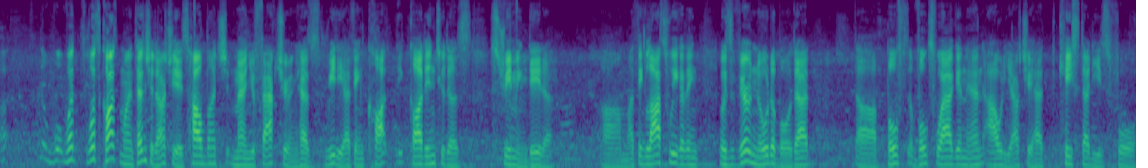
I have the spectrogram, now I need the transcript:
Uh, what, what's caught my attention actually is how much manufacturing has really, I think, caught, got into the streaming data. Um, I think last week, I think it was very notable that uh, both Volkswagen and Audi actually had case studies for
